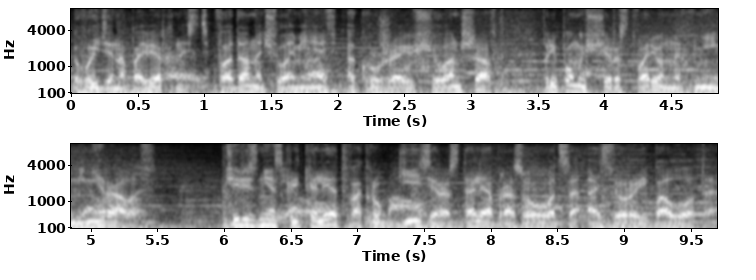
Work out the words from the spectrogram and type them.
Выйдя на поверхность, вода начала менять окружающий ландшафт при помощи растворенных в ней минералов. Через несколько лет вокруг гейзера стали образовываться озера и болота.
